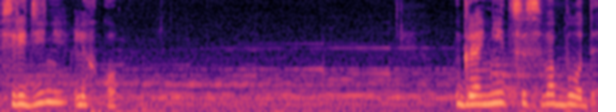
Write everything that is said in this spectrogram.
В середине легко. Границы свободы.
